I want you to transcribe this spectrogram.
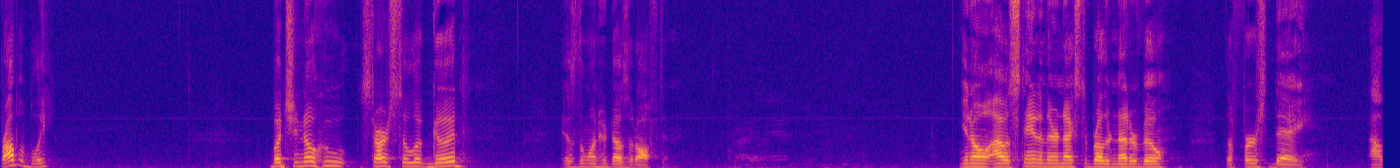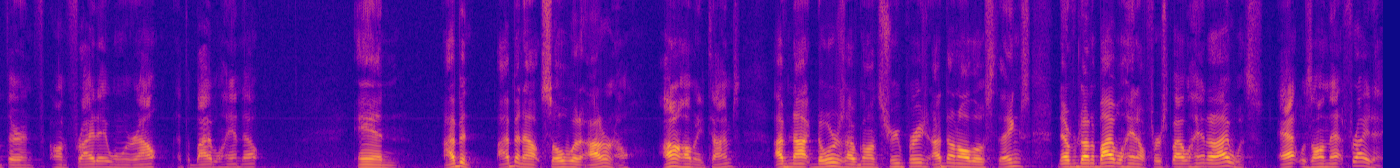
Probably. But you know who starts to look good? Is the one who does it often. You know, I was standing there next to Brother Netterville the first day out there on Friday when we were out at the Bible handout. And I've been I've been out soul I don't know. I don't know how many times. I've knocked doors, I've gone street preaching, I've done all those things. Never done a Bible handout. First Bible handout I was at was on that Friday.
